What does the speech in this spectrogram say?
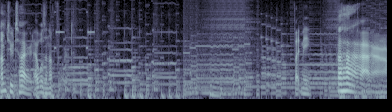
I'm too tired. I wasn't up for it. Fight me. Ha ha!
